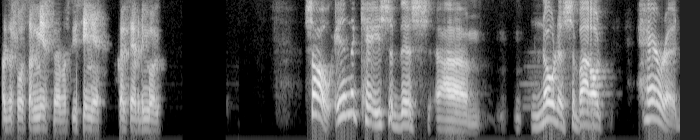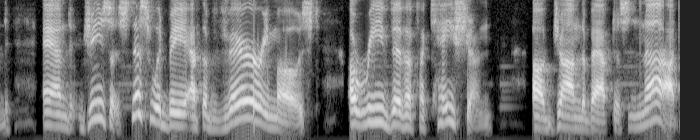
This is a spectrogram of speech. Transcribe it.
произошло совместное воскресение в конце времен. So, in the case of this um, notice about Herod and Jesus, this would be at the very most a revivification of John the Baptist, not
